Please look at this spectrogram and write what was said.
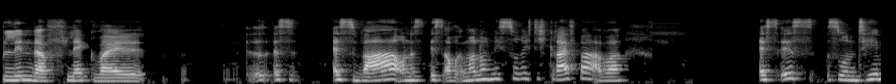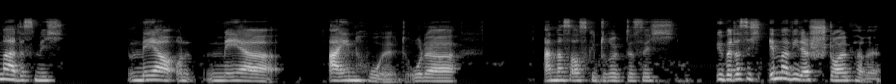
blinder Fleck, weil es, es war und es ist auch immer noch nicht so richtig greifbar, aber es ist so ein Thema, das mich mehr und mehr einholt oder anders ausgedrückt, dass ich, über das ich immer wieder stolpere.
